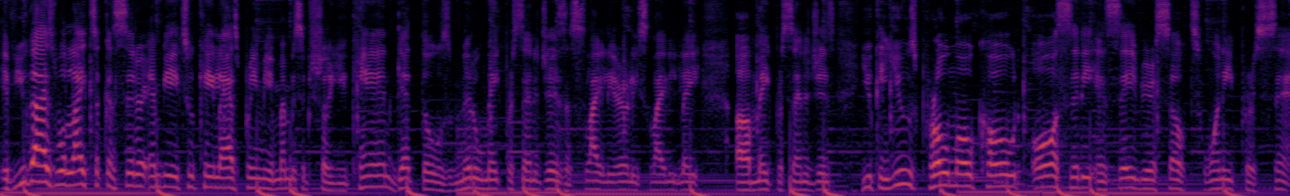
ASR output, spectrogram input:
If you guys would like to consider NBA 2K Lab's premium membership so you can get those middle make percentages and slightly early, slightly late uh, make percentages, you can use promo code All City and save yourself 20%.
